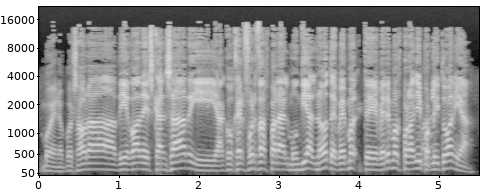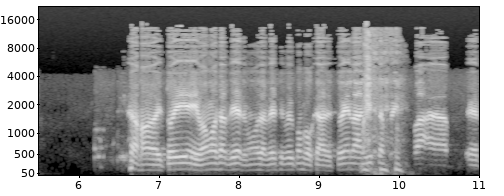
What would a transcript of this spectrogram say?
Bueno, pues ahora Diego a descansar y a coger fuerzas para el Mundial, ¿no? Te, te veremos por allí, por Lituania. No, estoy, vamos a ver, vamos a ver si voy a convocar. Estoy en la lista eh,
